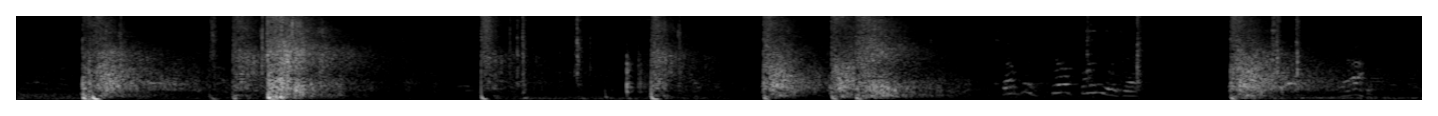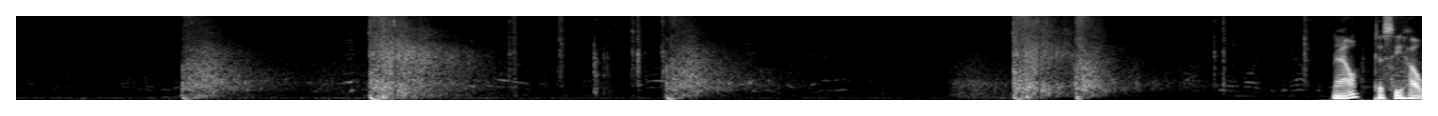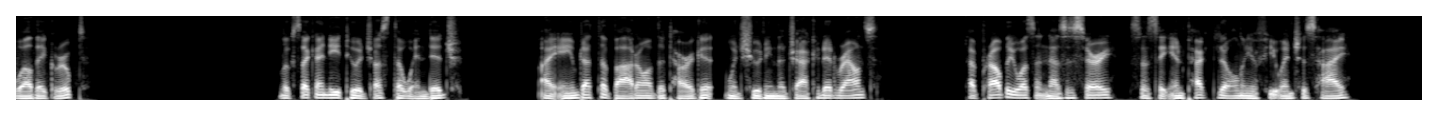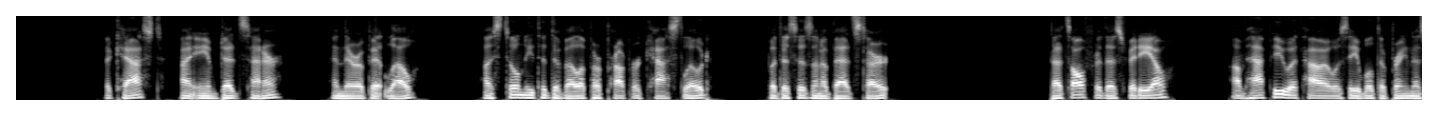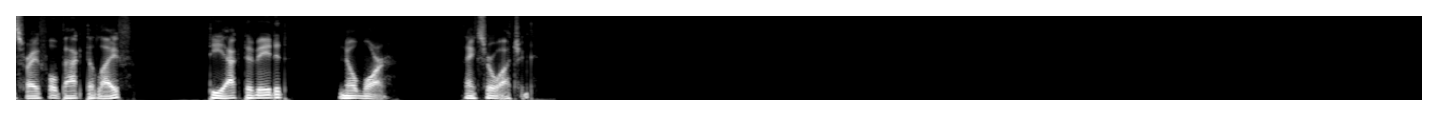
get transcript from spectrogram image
Now, to see how well they grouped. Looks like I need to adjust the windage. I aimed at the bottom of the target when shooting the jacketed rounds. That probably wasn't necessary since they impacted only a few inches high. The cast, I aimed dead center, and they're a bit low. I still need to develop a proper cast load, but this isn't a bad start. That's all for this video. I'm happy with how I was able to bring this rifle back to life. Deactivated, no more. Thanks for watching.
